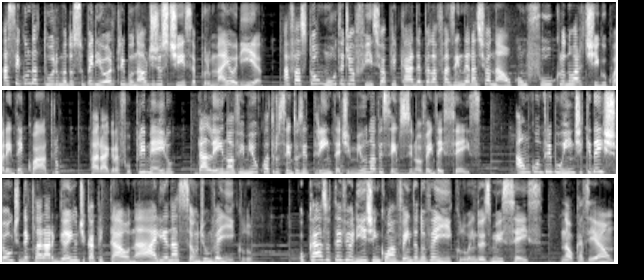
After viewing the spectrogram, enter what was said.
a segunda turma do Superior Tribunal de Justiça, por maioria, afastou multa de ofício aplicada pela Fazenda Nacional com fulcro no artigo 44, parágrafo 1 da Lei 9430 de 1996, a um contribuinte que deixou de declarar ganho de capital na alienação de um veículo. O caso teve origem com a venda do veículo em 2006. Na ocasião,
